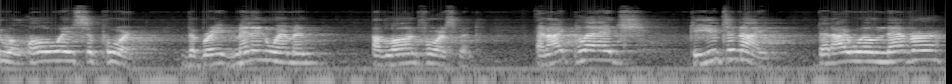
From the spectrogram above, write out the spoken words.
will always support the brave men and women of law enforcement. And I pledge to you tonight that I will never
